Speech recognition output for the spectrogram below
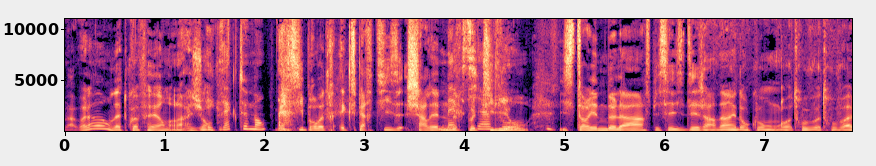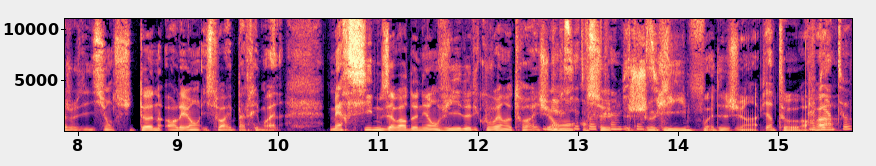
Bah voilà, on a de quoi faire dans la région. Exactement. Merci pour votre expertise, Charlène Merci à Potillon, historienne de l'art, spécialiste des jardins. Et donc, on retrouve votre ouvrage aux éditions Sutton, Orléans, Histoire et Patrimoine. Merci de nous avoir donné envie de découvrir notre région Merci en ce invitation. joli mois de juin. À bientôt. Au À revoir. bientôt.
